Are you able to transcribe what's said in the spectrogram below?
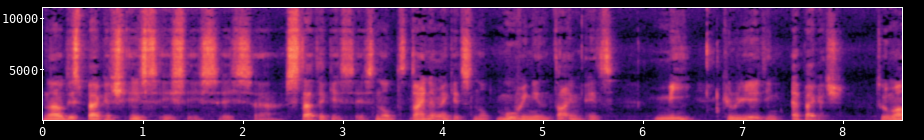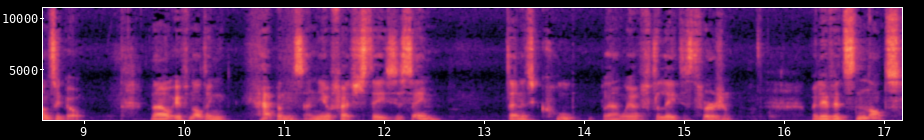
Now this package is, is, is, is uh, static, it's, it's not dynamic, it's not moving in time. It's me creating a package two months ago. Now if nothing happens and NeoFetch stays the same, then it's cool. Then we have the latest version. But if it's not,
